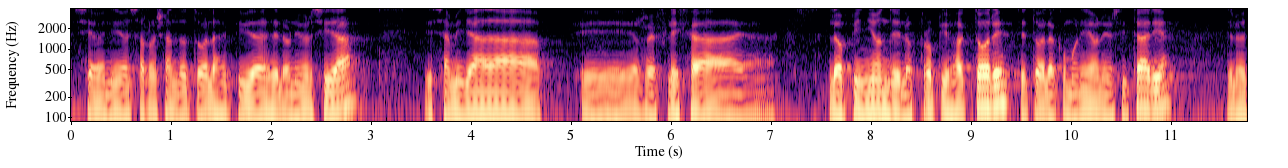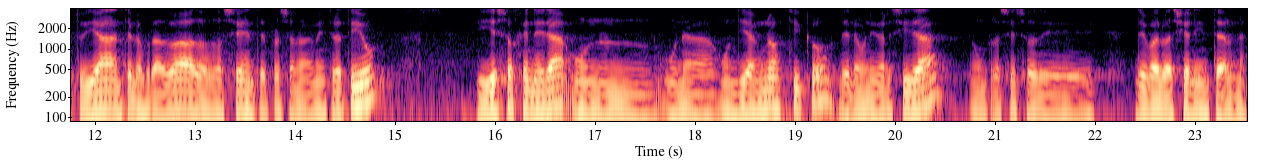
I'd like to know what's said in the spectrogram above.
se ha venido desarrollando todas las actividades de la universidad. Esa mirada eh, refleja eh, la opinión de los propios actores, de toda la comunidad universitaria, de los estudiantes, los graduados, docentes, el personal administrativo, y eso genera un, diagnóstico de la universidad, un proceso de, evaluación interna.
